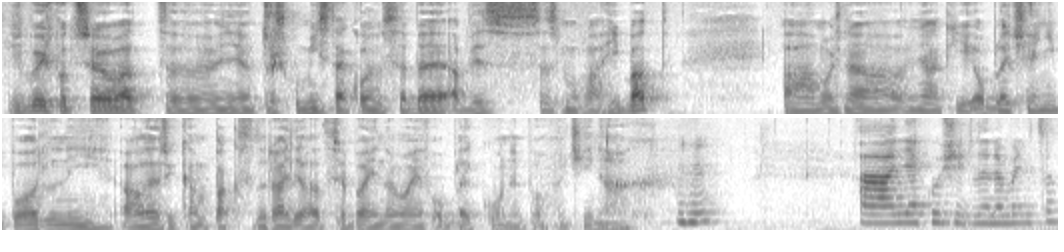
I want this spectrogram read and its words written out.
Takže budeš potřebovat uh, trošku místa kolem sebe, aby se mohla hýbat a možná nějaký oblečení pohodlný, ale říkám, pak se to dá dělat třeba i normálně v obleku nebo v džínách. Uh-huh. A nějakou židli nebo něco?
